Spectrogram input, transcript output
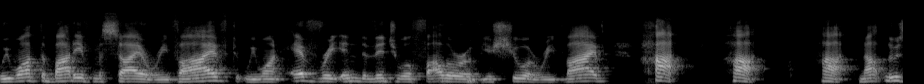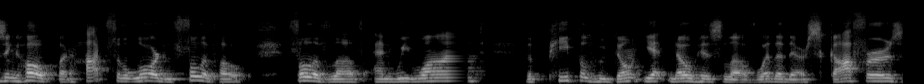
We want the body of Messiah revived. We want every individual follower of Yeshua revived, hot, hot, hot, not losing hope, but hot for the Lord and full of hope, full of love. And we want the people who don't yet know his love, whether they're scoffers,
